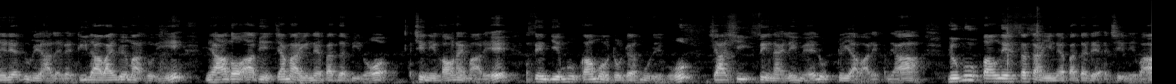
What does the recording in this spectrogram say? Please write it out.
နေတဲ့သူတွေဟာလည်းပဲဒီလာပိုင်းတွင်းမှာဆိုရင်များသောအားဖြင့်ကျမ်းမာရေးနဲ့ပတ်သက်ပြီးတော့အခြေအနေကောင်းနိုင်ပါတယ်။အဆင်ပြေမှုကောင်းမွန်တိုးတက်မှုတွေကိုရရှိစေနိုင်လိမ့်မယ်လို့တွေ့ရပါတယ်ခင်ဗျာ။လူမှုပေါင်းသင်းဆက်ဆံရေးနဲ့ပတ်သက်တဲ့အခြေအနေပါ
